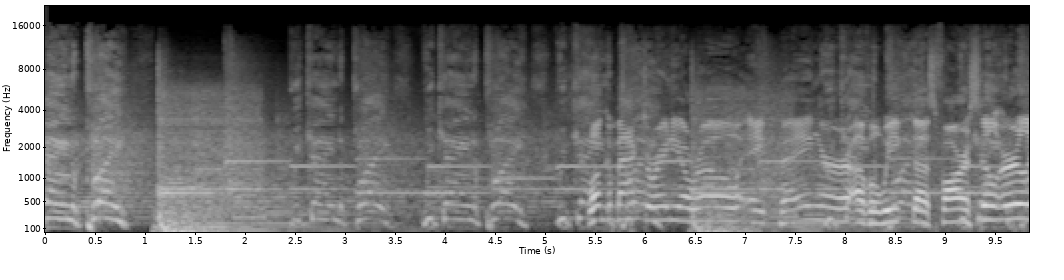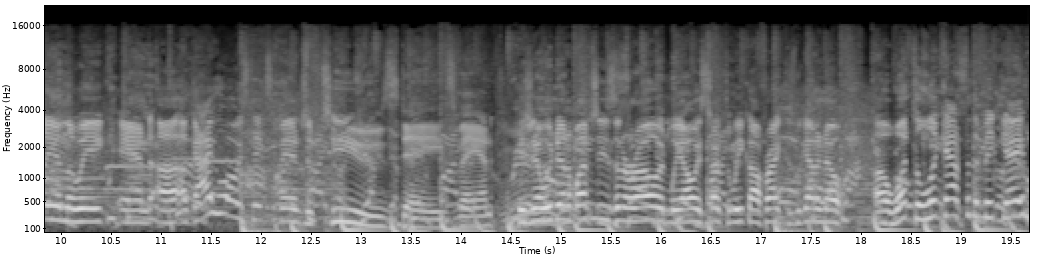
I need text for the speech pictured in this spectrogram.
came to play. We came to play. We came to play. Welcome back to. Radio Row, a banger of a week thus far. Still early in the week, and uh, a guy who always takes advantage of Tuesdays, man. Because you know we've done a bunch of these in a row, and we always start the week off right because we got to know uh, what to look at for the big game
